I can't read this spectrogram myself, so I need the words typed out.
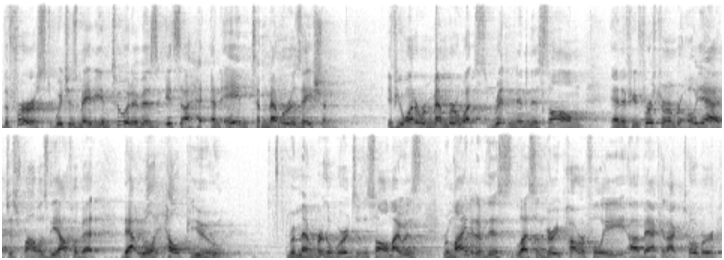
The first, which is maybe intuitive, is it's a, an aid to memorization. If you want to remember what's written in this psalm, and if you first remember, oh yeah, it just follows the alphabet, that will help you remember the words of the psalm. I was reminded of this lesson very powerfully uh, back in October.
